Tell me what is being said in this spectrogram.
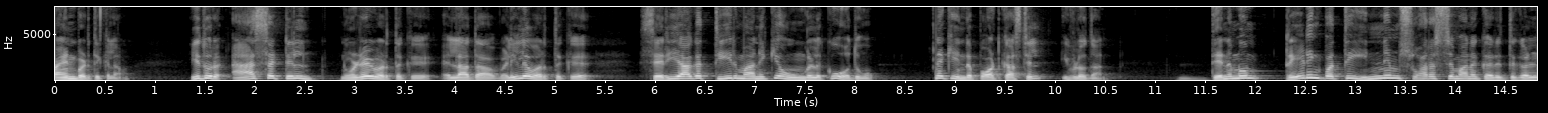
பயன்படுத்திக்கலாம். இது ஒரு ஆசட்டில் நுழைவறதுக்கு எல்லாத்தா வழியில் வரத்துக்கு சரியாக தீர்மானிக்க உங்களுக்கு உதவும். இன்னைக்கு இந்த பாட்காஸ்டில் இவ்வளோதான் தினமும் ட்ரேடிங் பற்றி இன்னும் சுவாரஸ்யமான கருத்துகள்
